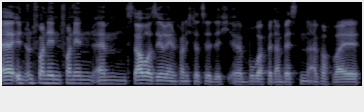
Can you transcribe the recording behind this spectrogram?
Äh, in, und von den, von den ähm, Star Wars Serien fand ich tatsächlich äh, Boba Fett am besten, einfach weil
